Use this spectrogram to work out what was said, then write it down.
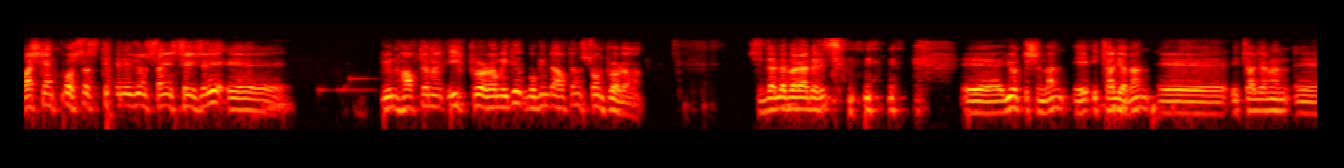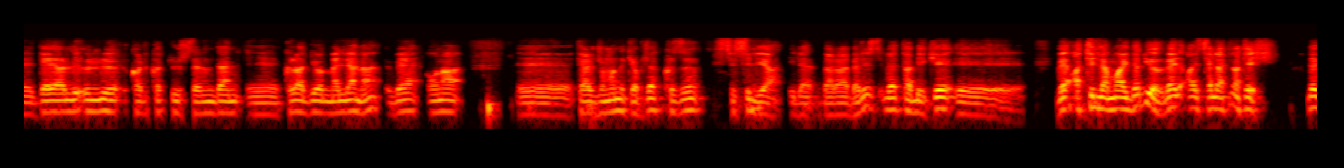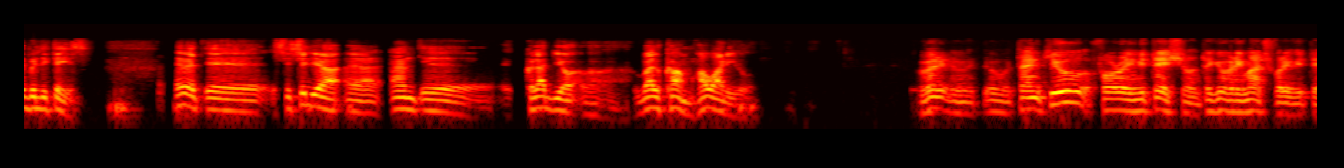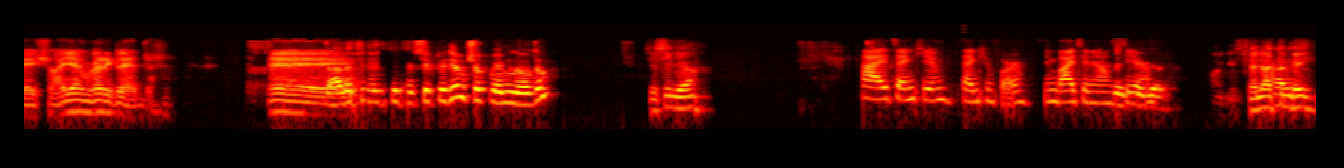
Başkent Postası Televizyon sayın seyircileri e, dün haftanın ilk programıydı. Bugün de haftanın son programı. Sizlerle beraberiz. e, yurt dışından, e, İtalya'dan, e, İtalya'nın e, değerli ünlü karikatüristlerinden e, Claudio Mellana ve ona e, tercümanlık yapacak kızı Cecilia ile beraberiz ve tabii ki e, ve Atilla Mayda diyor ve Selahattin Ateş ile birlikteyiz. Evet, e, Cecilia e, and e, Claudio, uh, welcome. How are you? Very, uh, thank you for invitation. Thank you very much for invitation. I am very glad. Eh, Davetiniz için teşekkür ediyorum. Çok memnun oldum. Cecilia, Hi, thank you. Thank you for inviting us Teşekkür here. ediyorum. Selahattin Abi, Bey,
